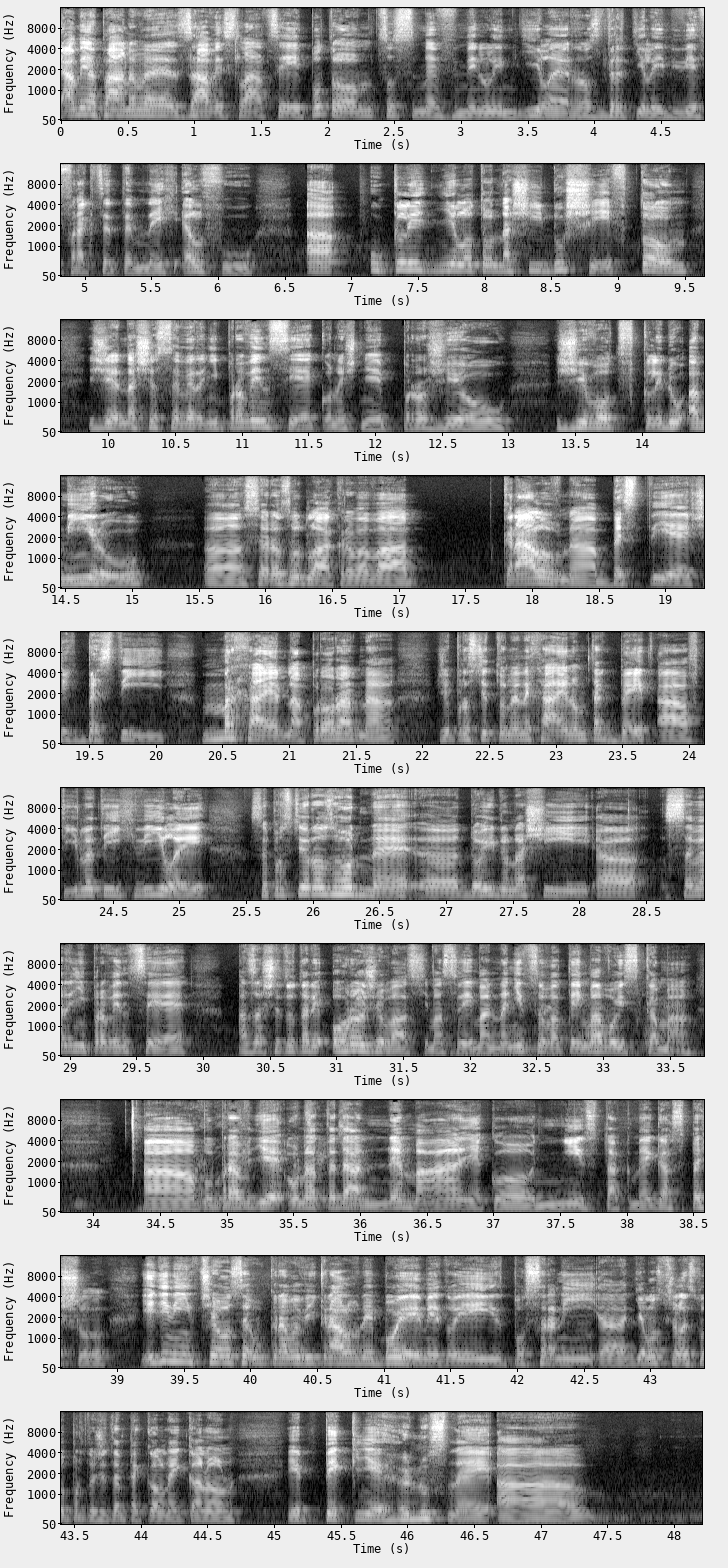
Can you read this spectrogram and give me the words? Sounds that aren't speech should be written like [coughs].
Dámy a pánové, závisláci, po tom, co jsme v minulém díle rozdrtili dvě frakce temných elfů a uklidnilo to naší duši v tom, že naše severní provincie konečně prožijou život v klidu a míru, uh, se rozhodla krvavá královna, bestie, všech bestií, mrcha jedna proradná, že prostě to nenechá jenom tak bejt a v této chvíli se prostě rozhodne uh, dojít do naší uh, severní provincie a začne to tady ohrožovat s těma svýma nanicovatýma vojskama. A popravdě ona teda nemá jako nic tak mega special. Jediný, čeho se u kravový královny bojím, je to její posraný uh, dělostřelectvo, protože ten pekelný kanon je pěkně hnusný a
